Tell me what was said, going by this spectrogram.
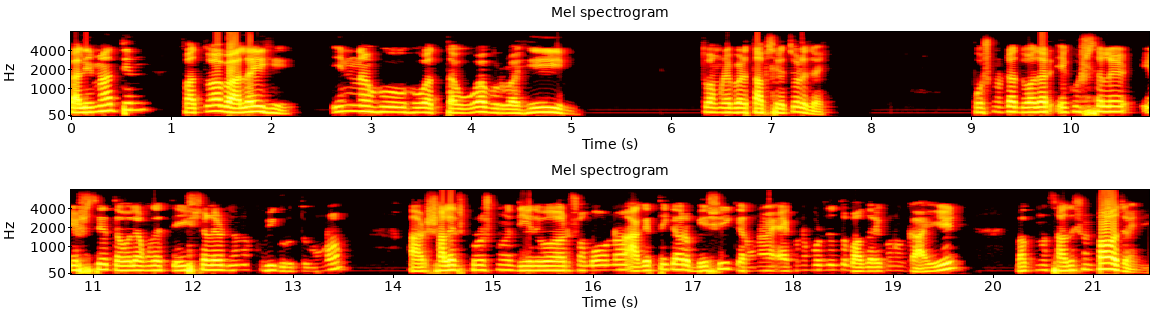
কালিমাতিন ফাতওয়াব আলাইহি ইন্নাহু হুয়াত তাওয়াবুর রহিম তো আমরা এবার তাফসিরে চলে যাই। প্রশ্নটা দু হাজার একুশ সালে এসছে, তাহলে আমাদের তেইশ সালের জন্য খুবই গুরুত্বপূর্ণ। আর সালের প্রশ্ন দিয়ে দেওয়ার সম্ভাবনা আগের থেকে আরও বেশি, কেননা এখনও পর্যন্ত বাজারে কোনো গাইড বা কোনো সাজেশন পাওয়া যায়নি।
